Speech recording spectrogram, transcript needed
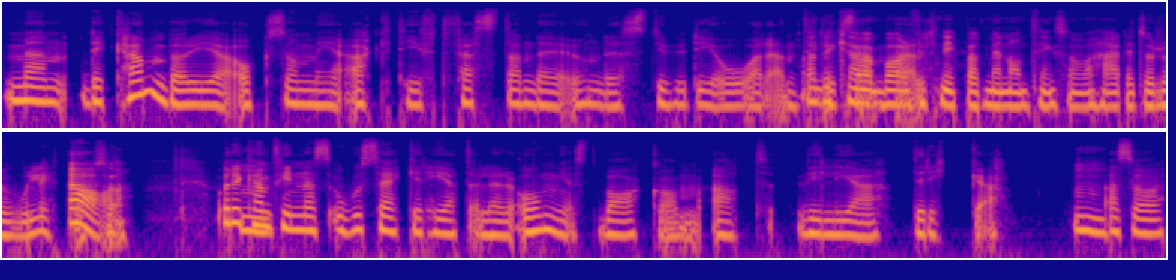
Men det kan börja också med aktivt festande under studieåren. ja, det kan vara bara exempel. förknippat med någonting som var härligt och roligt Ja. också. Och det kan Mm. finnas osäkerhet eller ångest bakom att vilja dricka. Mm. Alltså,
